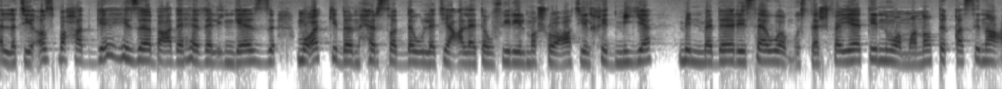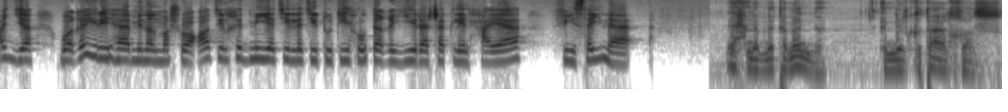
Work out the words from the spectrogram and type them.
التي أصبحت جاهزة بعد هذا الإنجاز مؤكدا حرص الدولة على توفير المشروعات الخدمية من مدارس ومستشفيات ومناطق صناعية وغيرها من المشروعات الخدمية التي تتيح تغيير شكل الحياة في سيناء. إحنا بنتمنى إن القطاع الخاص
